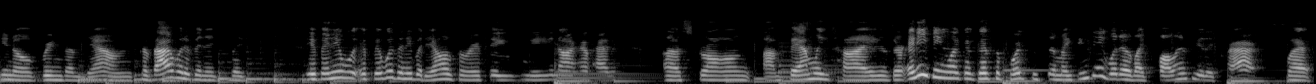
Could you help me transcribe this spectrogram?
you know, bring them down because that would have been like if any if it was anybody else or if they may not have had strong um, family ties or anything like a good support system, I think they would have like fallen through the cracks. But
